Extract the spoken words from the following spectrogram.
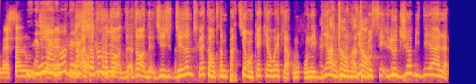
mais ça Vous allez avoir de la Attends, attends, attends, attends, Jason, parce que là, t'es en train de partir en cacahuète, là. On, on est bien Attends, en train de dire attends. que c'est le job idéal.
